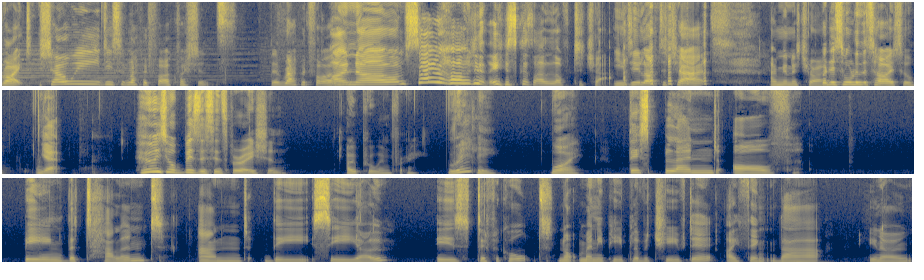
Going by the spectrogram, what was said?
Right. Shall we do some rapid fire questions? The rapid fire. I know, I'm so hard at these because I love to chat. You do love to chat, I'm going to try. but it's all in the title. yeah, Who is your business inspiration? Oprah Winfrey. Really? Why? This blend of being the talent and the CEO is difficult. Not many people have achieved it. I think that, you know,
